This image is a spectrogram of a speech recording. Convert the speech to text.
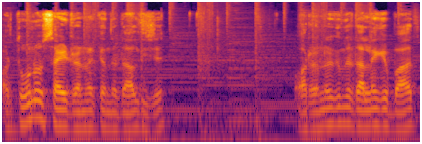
और दोनों साइड रनर के अंदर डाल दीजिए। और रनर के अंदर डालने के बाद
